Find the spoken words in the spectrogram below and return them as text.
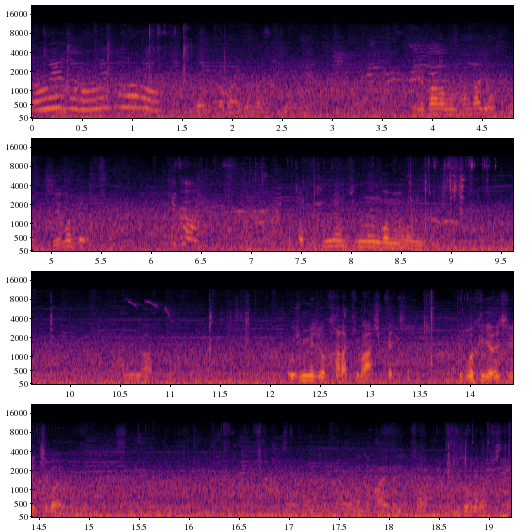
너무 예뻐 너무 예뻐 그러니까 말 그대로 일 사람은 한 가지 없어요. 지으면 돼요. 그죠? 어차피 한명 찍는 거면은 아닌가? 50ml 갈아끼면 아쉽겠지? 뭐 이렇게 열심히 찍어요. 가야 되니까 이동을 합시다.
